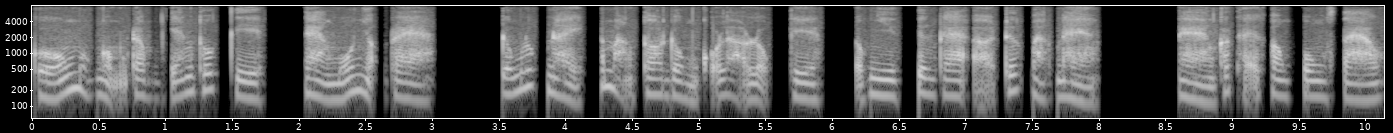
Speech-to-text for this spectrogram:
Cuốn một ngụm trong chán thuốc kia, nàng muốn nhọt ra. Đúng lúc này, cái mạng to đùng của lão lục kia đột nhiên chân ra ở trước mặt nàng. Nàng có thể không phun sao.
